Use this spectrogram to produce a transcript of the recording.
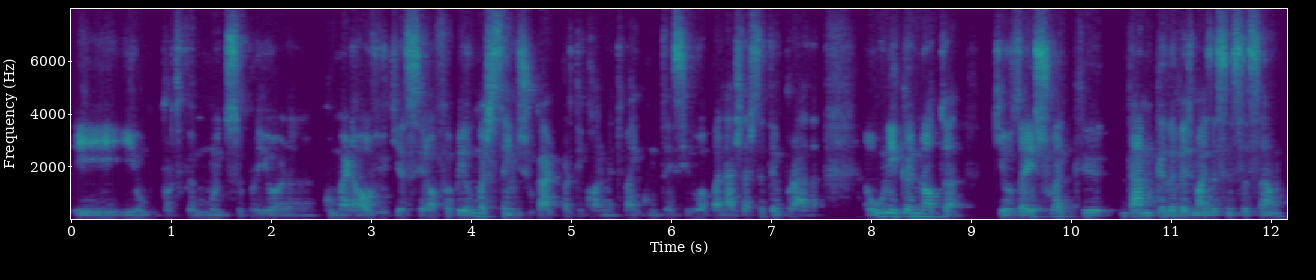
e, e, o Porto foi muito superior, como era óbvio que ia ser ao Fabril, mas sem jogar particularmente bem, como tem sido o apanagem desta temporada. A única nota que eu deixo é que dá-me cada vez mais a sensação,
